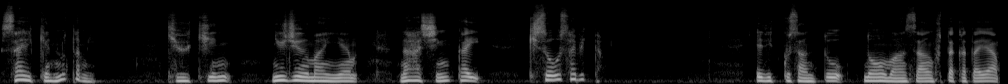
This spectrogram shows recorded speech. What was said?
再建のため給金20万円なあ深海起訴さびた。エリックさんとノーマンさん二方や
